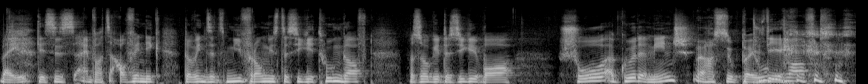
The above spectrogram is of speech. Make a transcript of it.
Weil das ist einfach zu aufwendig. Da, wenn Sie jetzt mich fragen, ist der Sigi tugendhaft, dann sage ich, der Sigi war schon ein guter Mensch. Ja, super Idee. Tugendhaft,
